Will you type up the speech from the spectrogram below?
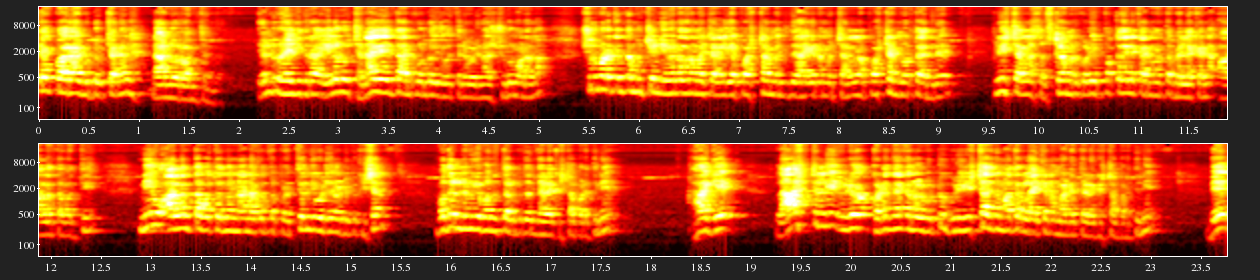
ಟೆಕ್ ಪವರ್ ಯೂಟ್ಯೂಬ್ ಚಾನಲ್ ನಾನು ರಾಮಚಂದ್ರ. ಎಲ್ಲರೂ ಹೇಗಿದ್ದೀರಾ? ಎಲ್ಲರೂ ಚೆನ್ನಾಗಿದೆ ಅಂತ ಅನ್ಕೊಂಡು ಇವತ್ತಿನ ವಿಡಿಯೋನ ಶುರು ಮಾಡೋಣ. ಶುರು ಮಾಡೋಕ್ಕಿಂತ ಮುಂಚೆ ನೀವೇನಾದ್ರೂ ನಮ್ಮ ಚಾನಲ್ಗೆ ಫಸ್ಟ್ ಟೈಮ್ ಇದ್ದರೆ ಹಾಗೆ ನಮ್ಮ ಚಾನಲ್ನ ಫಸ್ಟ್ ಟೈಮ್ ನೋಡ್ತಾ ಇದ್ರೆ ಪ್ಲೀಸ್ ಚಾನಲ್ನ ಸಬ್ಸ್ಕ್ರೈಬ್ ಮಾಡ್ಕೊಳ್ಳಿ. ಪಕ್ಕದಲ್ಲಿ ಕಾಣುವಂಥ ಬೆಲ್ಲಕ್ಕನ್ನು ಆಲತ್ತ ಒತ್ತಿ. ನೀವು ಆಲಂತ ಹೊತ್ತೊಂದು ನಾನು ಹಾಕುವಂಥ ಪ್ರತಿಯೊಂದು ವಿಡಿಯೋ ನೋಟಿಫಿಕೇಶನ್ ಮೊದಲು ನಿಮಗೆ ಬಂದು ತಲುಪುತ್ತೆ ಅಂತ ಹೇಳಕ್ಕೆ ಇಷ್ಟಪಡ್ತೀನಿ. ಹಾಗೆ ಲಾಸ್ಟಲ್ಲಿ ವಿಡಿಯೋ ಕೊನೆ ತನಕ ನೋಡಿಬಿಟ್ಟು ವಿಡಿಯೋ ಇಷ್ಟ ಆದರೆ ಮಾತ್ರ ಲೈಕನ್ನು ಮಾಡಿ ಅಂತ ಹೇಳಕ್ಕೆ ಇಷ್ಟಪಡ್ತೀನಿ. ಬೇಗ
